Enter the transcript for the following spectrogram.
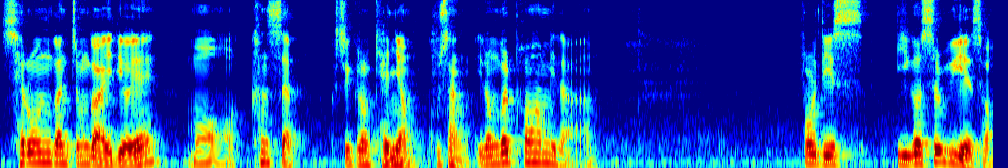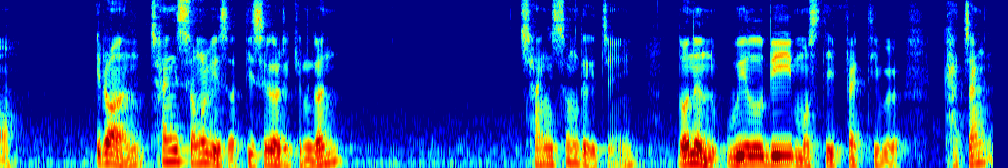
새로운 관점과 아이디어의 뭐 컨셉 그치 그런 개념 구상 이런 걸 포함합니다. For this 이것을 위해서 이러한 창의성을 위해서 this가 가리키는 건 창의성 되겠지. 너는 will be most effective 가장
